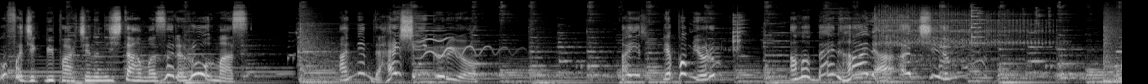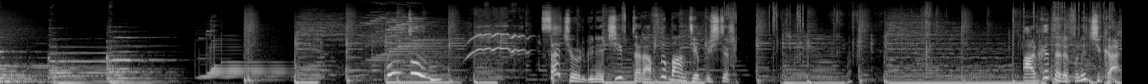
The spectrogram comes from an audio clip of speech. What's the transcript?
ufacık bir parçanın iştahıma zararı olmaz. Annem de her şeyi görüyor. Hayır, yapamıyorum. Ama ben hala açım. Buldum. Saç örgüne çift taraflı bant yapıştır. Arka tarafını çıkar.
